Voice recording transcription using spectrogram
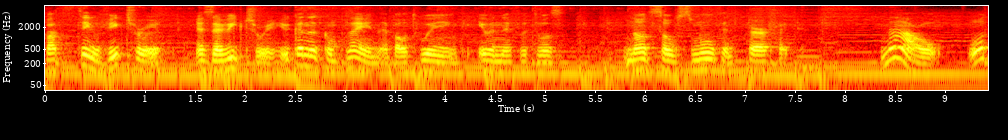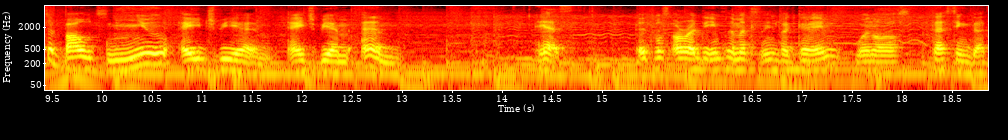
but still victory is a victory. You cannot complain about winning, even if it was not so smooth and perfect. Now, what about new HBM, HBMM? Yes, it was already implemented in the game when I was testing that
